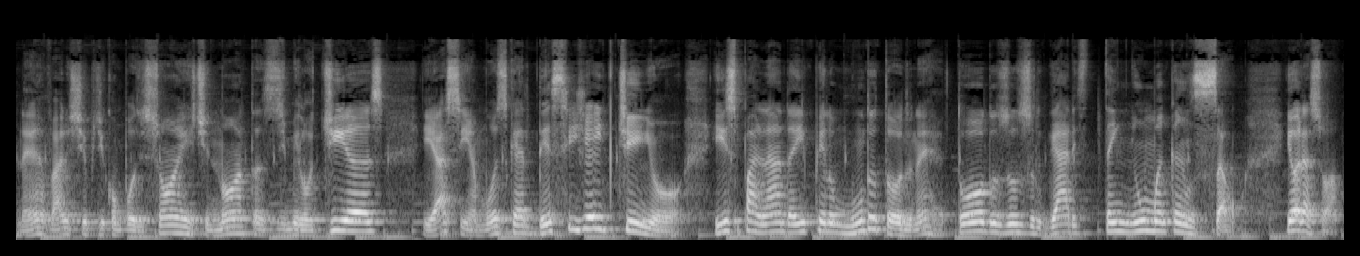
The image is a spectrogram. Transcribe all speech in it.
né? Vários tipos de composições, de notas, de melodias. E assim, a música é desse jeitinho, espalhada aí pelo mundo todo, né? Todos os lugares têm uma canção. E olha só,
